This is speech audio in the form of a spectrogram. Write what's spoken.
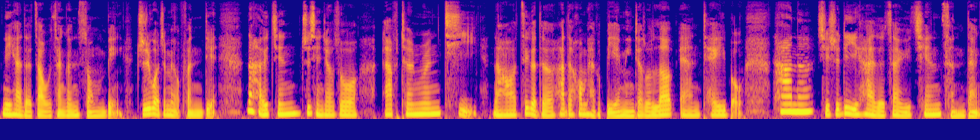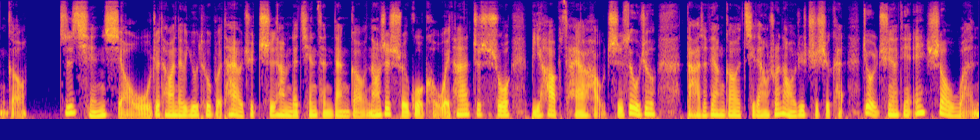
厉害的早午餐跟松饼，只是我这边有分店。那还有一间之前叫做 Afternoon Tea，然后这个的它的后面还有个别名叫做 Love and Table。它呢其实厉害的在于千层蛋糕。之前小吴就台湾那个 YouTuber，他有去吃他们的千层蛋糕，然后是水果口味，他就是说比 Hops 还要好吃，所以我就打着非常高的期待，我说那我去吃吃看。就我去那天，哎，售完，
